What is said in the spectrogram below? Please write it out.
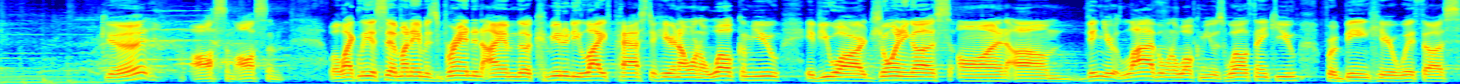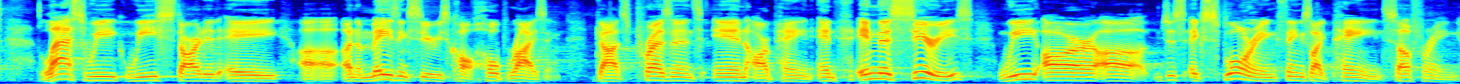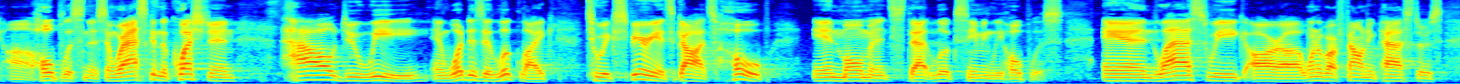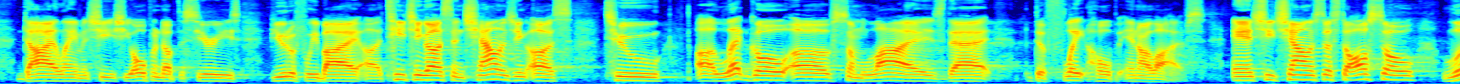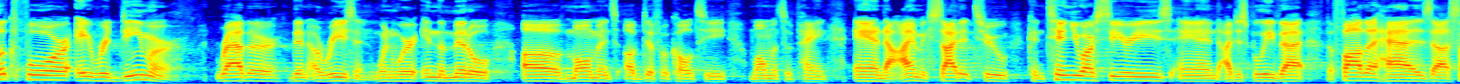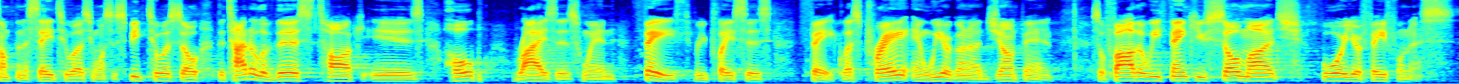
Good. Awesome, awesome. Well, like Leah said, my name is Brandon. I am the community life pastor here, and I want to welcome you. If you are joining us on um, Vineyard Live, I want to welcome you as well. Thank you for being here with us. Last week, we started a, uh, an amazing series called Hope Rising God's presence in our pain. And in this series, we are uh, just exploring things like pain, suffering, uh, hopelessness, and we're asking the question how do we and what does it look like to experience God's hope in moments that look seemingly hopeless? And last week, our, uh, one of our founding pastors, Di Leman, she, she opened up the series beautifully by uh, teaching us and challenging us to uh, let go of some lies that deflate hope in our lives. And she challenged us to also look for a redeemer rather than a reason when we're in the middle of moments of difficulty, moments of pain. And I am excited to continue our series, and I just believe that the Father has uh, something to say to us. He wants to speak to us. So, the title of this talk is Hope Rises When Faith Replaces Fake. Let's pray, and we are going to jump in. So, Father, we thank you so much for your faithfulness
